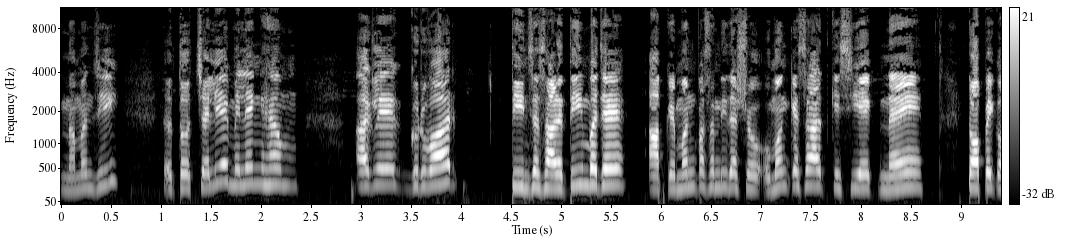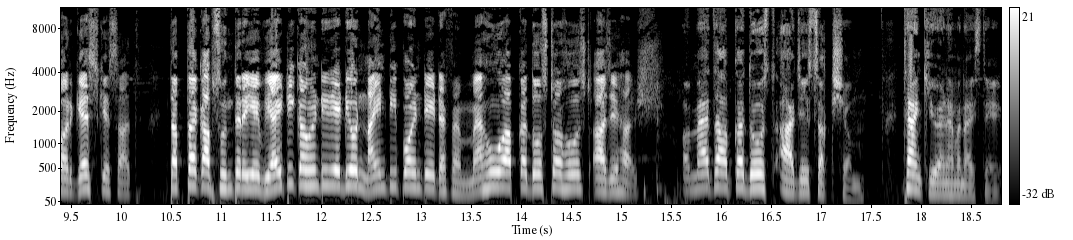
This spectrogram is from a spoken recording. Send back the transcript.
नमन जी। तो चलिए मिलेंगे हम अगले गुरुवार तीन से साढ़े तीन बजे आपके मन पसंदीदा शो उमंग के साथ किसी एक नए टॉपिक और गेस्ट के साथ। तब तक आप सुनते रहिए वीआईटी कम्युनिटी रेडियो 90.8 एफएम मैं हूँ आपका दोस्त और होस्ट आजय हर्ष। और मैं था आपका दोस्त Ajay Saksham. Thank you and have a nice day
